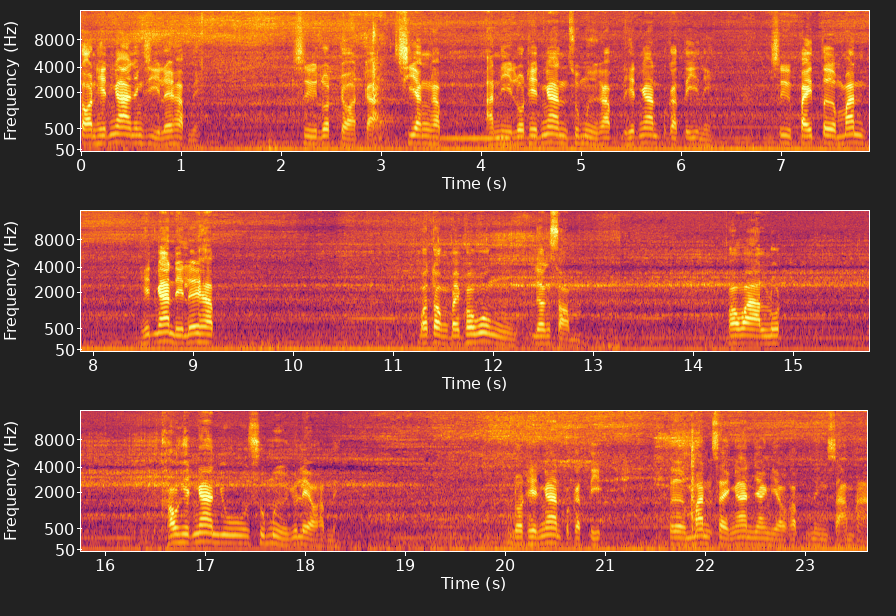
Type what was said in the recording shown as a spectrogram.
ตอนเห็นงานยังสี่เลยครับนี่ซื้อรถจอดกะเชียงครับ อันนี้รถเห็นงานสมือครับเห็นงานปกตินี่ซื้อไปเติมมันเห็นงานได้เลยครับบ่ต้องไปพะวงเรื่องซ่อมเพราะว่ารถเขาเห็นงานอยู่สมืออยู่แล้วครับนี่รถเห็นงานปกติ เติมมั่นใส่งานอย่างเดียวครับหนึ่งสามหา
